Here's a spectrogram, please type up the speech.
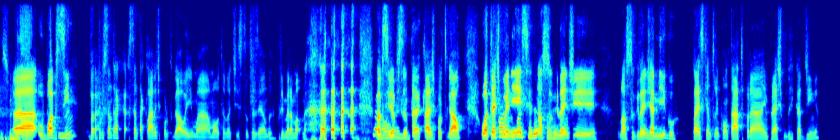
Isso aí. Ah, o Bob Sim vai para o Santa, Santa Clara de Portugal, aí uma, uma outra notícia estou trazendo, primeira mão. vai para o Santa Clara de Portugal. O Atlético Goianiense, nosso grande, nosso grande amigo, parece que entrou em contato para empréstimo do Ricardinho.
